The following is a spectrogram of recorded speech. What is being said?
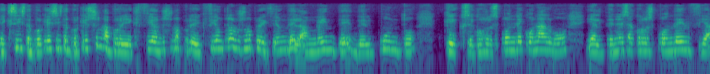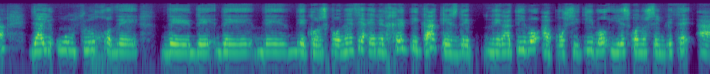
existen. ¿Por qué existen? Porque es una proyección, es una proyección, claro, es una proyección de la mente, del punto que se corresponde con algo y al tener esa correspondencia ya hay un flujo de, de, de, de, de correspondencia energética que es de negativo a positivo y es cuando se empiece a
